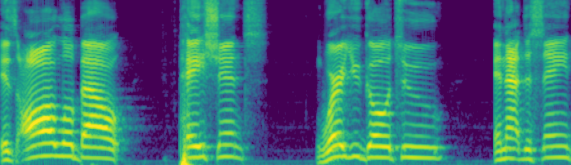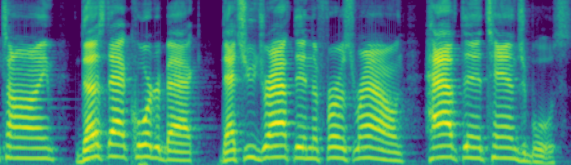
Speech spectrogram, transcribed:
It's all about patience, where you go to, and at the same time, does that quarterback that you drafted in the first round have the intangibles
